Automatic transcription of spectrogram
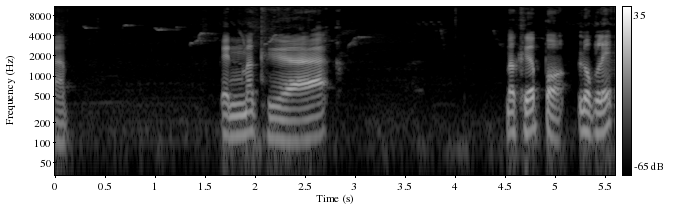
อ่าเป็นมะเขือมะเขือเปาะลูกเล็ก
